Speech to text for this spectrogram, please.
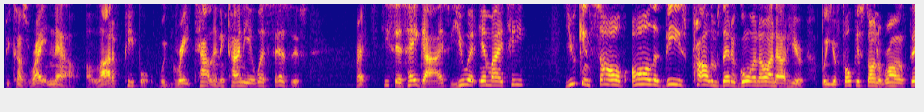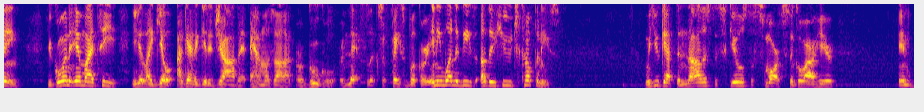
Because right now, a lot of people with great talent, and Kanye West says this, right? He says, hey guys, you at MIT, you can solve all of these problems that are going on out here, but you're focused on the wrong thing. You're going to MIT and you're like, yo, I got to get a job at Amazon or Google or Netflix or Facebook or any one of these other huge companies. When you got the knowledge, the skills, the smarts to go out here and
